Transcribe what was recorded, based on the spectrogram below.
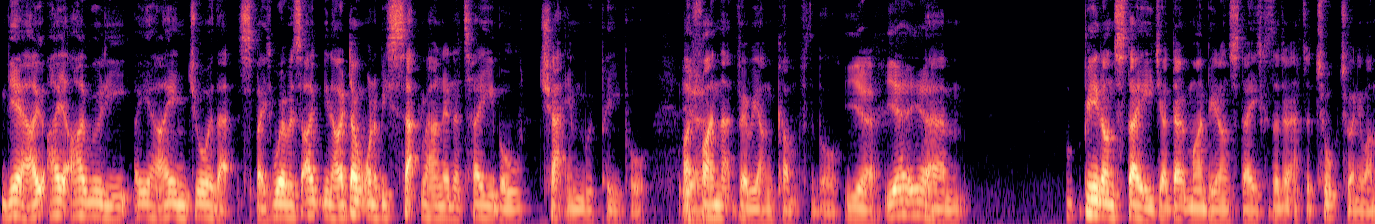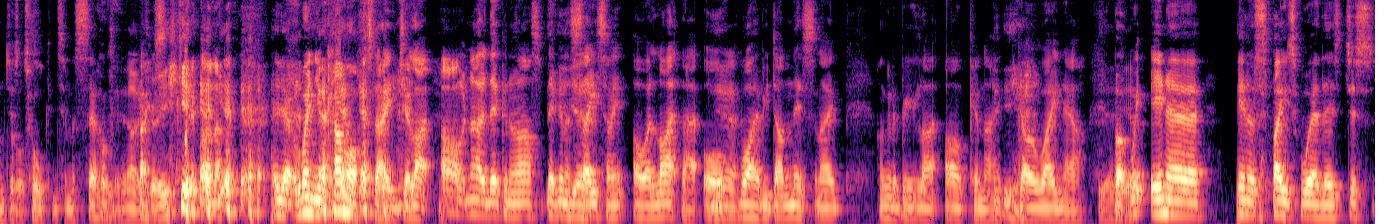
yeah, I, I, I really yeah I enjoy that space. Whereas I you know I don't want to be sat round in a table chatting with people. I find that very uncomfortable. yeah yeah yeah Um, being on stage, I don't mind being on stage because I don't have to talk to anyone. I'm just talking to myself. Yeah, I agree. basically. Yeah, yeah. yeah, when you come off stage, you're like, oh no, they're gonna ask, they're gonna Yeah. say something. Oh, I like that, or Yeah. why have you done this? And I, I'm gonna be like, oh, can I Yeah. go away now? Yeah, but yeah. we, in a in a space where there's just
